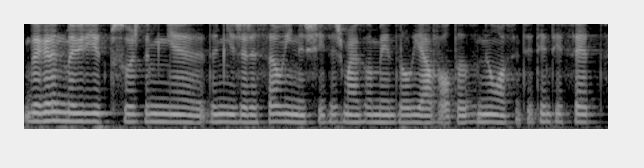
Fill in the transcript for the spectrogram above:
da grande maioria de pessoas da minha, da minha geração e nascidas mais ou menos ali à volta de 1987,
